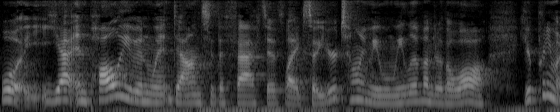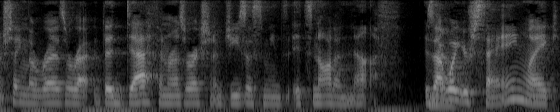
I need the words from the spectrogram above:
Well, yeah, and Paul even went down to the fact of like, so you're telling me when we live under the law, you're pretty much saying the resurrect, the death and resurrection of Jesus means it's not enough. Is that yeah. what you're saying? Like,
